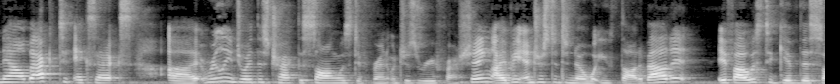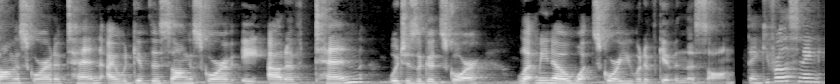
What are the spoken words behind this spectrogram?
Now, back to XX. Uh, I really enjoyed this track. The song was different, which is refreshing. I'd be interested to know what you thought about it. If I was to give this song a score out of 10, I would give this song a score of 8 out of 10, which is a good score let me know what score you would have given this song. Thank you for listening,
